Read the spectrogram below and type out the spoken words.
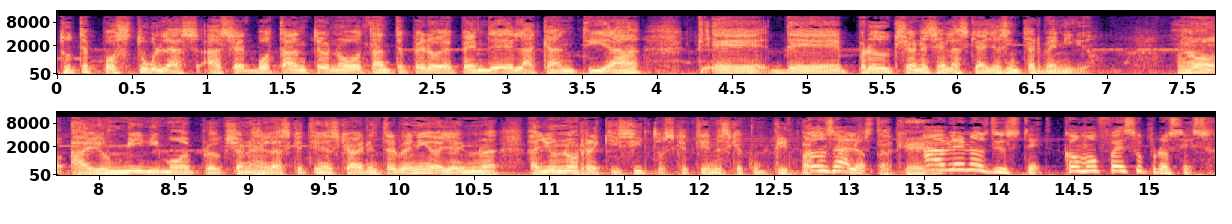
tú te postulas a ser votante o no votante, pero depende de la cantidad eh, de producciones en las que hayas intervenido. No, hay un mínimo de producciones en las que tienes que haber intervenido y hay, una, hay unos requisitos que tienes que cumplir para Gonzalo, háblenos de usted. ¿Cómo fue su proceso?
